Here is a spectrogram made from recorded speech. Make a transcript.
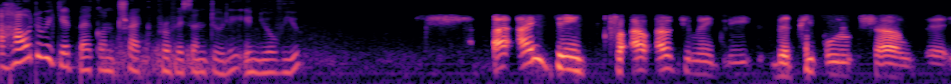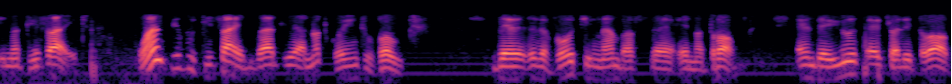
How do we get back on track, Professor Ntuli, in your view? I, I think ultimately the people shall uh, you know, decide. Once people decide that we are not going to vote, the, the voting numbers uh, you know, drop, and the youth actually drop,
